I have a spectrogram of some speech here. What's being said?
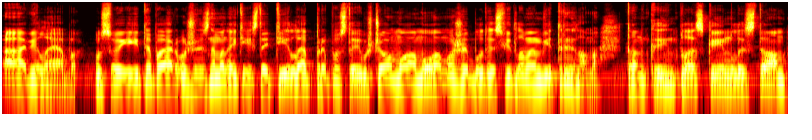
Аві Леб. У своїй тепер уже знаменитій статті Леб припустив, що Муамуа може бути світловим вітрилом, тонким пласким листом,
